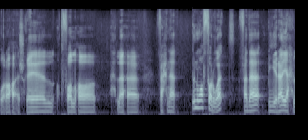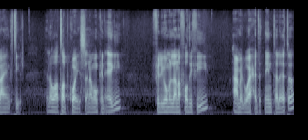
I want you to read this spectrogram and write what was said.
وراها أشغال أطفالها أهلها فإحنا بنوفر وقت فده بيريح العيان كتير. اللي هو طب كويس أنا ممكن آجي في اليوم اللي أنا فاضي فيه أعمل واحد اتنين تلاتة.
